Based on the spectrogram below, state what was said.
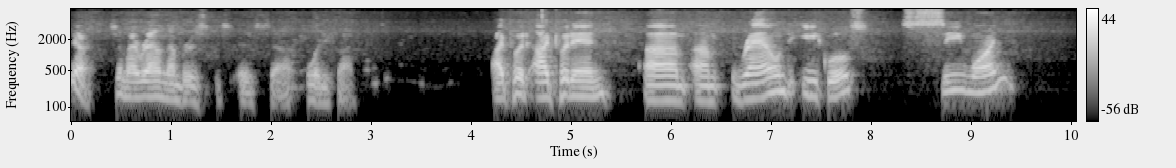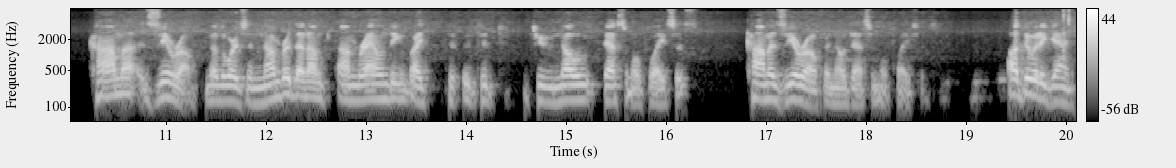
Yeah, so my round number is, is, is uh, 45. I put I put in um, um, round equals C1, comma, 0. In other words, a number that I'm, I'm rounding by to, to, to no decimal places, comma, 0 for no decimal places. I'll do it again.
